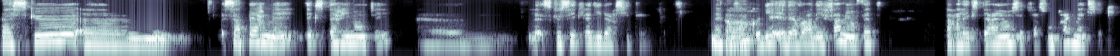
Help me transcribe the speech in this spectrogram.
parce que euh, ça permet d'expérimenter euh, ce que c'est que la diversité. D'accord. Et d'avoir des femmes, et en fait, par l'expérience et de façon pragmatique,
